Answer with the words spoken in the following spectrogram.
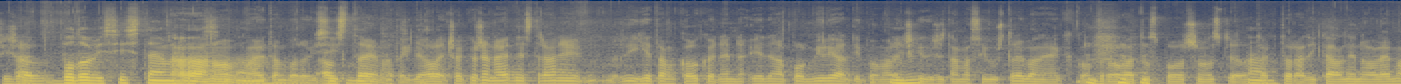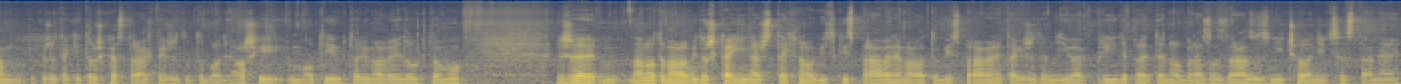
čiže, bodový systém. Áno, majú tam bodový systém a tak ďalej. Čo akože na jednej strane ich je tam koľko, 1,5 miliardy pomaličky, mm-hmm. takže tam asi už treba nejak kontrolovať tú spoločnosť takto radikálne, no ale ja mám akože taký troška strach, takže toto bol ďalší motív, ktorý ma viedol k tomu že ono to malo byť troška ináč technologicky spravené, malo to byť spravené tak, že ten divák príde pre ten obraz a zrazu z ničoho nič sa stane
